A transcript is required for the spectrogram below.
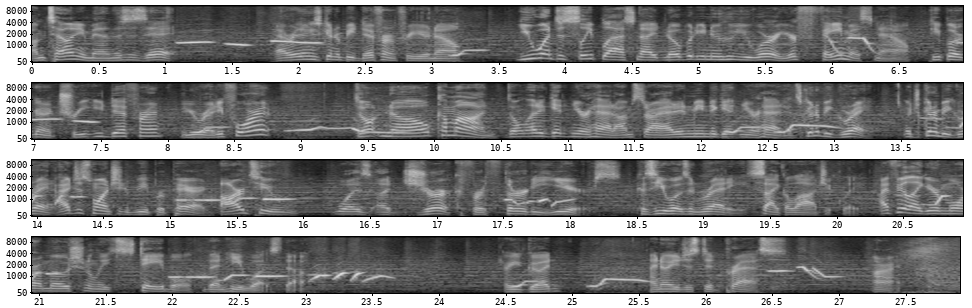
I'm telling you, man, this is it. Everything's gonna be different for you now. You went to sleep last night, nobody knew who you were. You're famous now. People are gonna treat you different. Are You ready for it? Don't know. Come on. Don't let it get in your head. I'm sorry. I didn't mean to get in your head. It's going to be great. It's going to be great. I just want you to be prepared. R2 was a jerk for 30 years because he wasn't ready psychologically. I feel like you're more emotionally stable than he was, though. Are you good? I know you just did press. All right.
